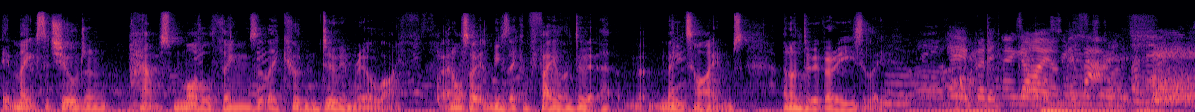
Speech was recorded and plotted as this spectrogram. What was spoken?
It makes the children perhaps model things that they couldn't do in real life. And also, it means they can fail and do it uh, many times and undo it very easily. They're going to die on this bridge.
